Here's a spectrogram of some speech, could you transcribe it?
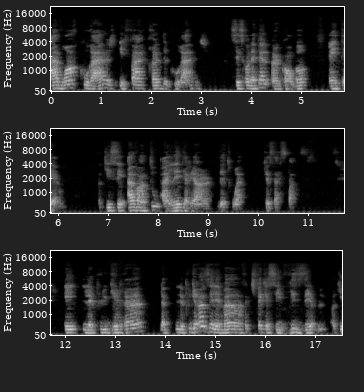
Avoir courage et faire preuve de courage, c'est ce qu'on appelle un combat interne. OK? C'est avant tout à l'intérieur de toi que ça se passe. Et le plus grand, le, plus grand élément, qui fait que c'est visible, OK?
